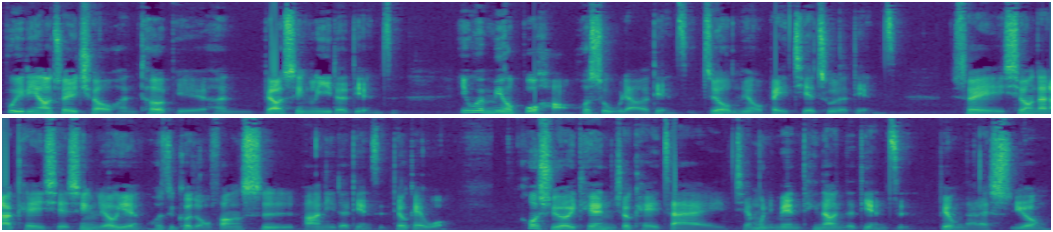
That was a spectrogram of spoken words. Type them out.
不一定要追求很特别、很标新立的点子，因为没有不好或是无聊的点子，只有没有被接住的点子。所以希望大家可以写信留言，或是各种方式把你的点子丢给我。或许有一天，你就可以在节目里面听到你的点子被我们拿来使用，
